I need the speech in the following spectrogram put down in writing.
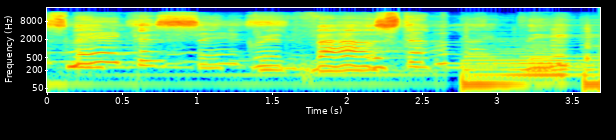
us make this sacred vow to step lightly.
